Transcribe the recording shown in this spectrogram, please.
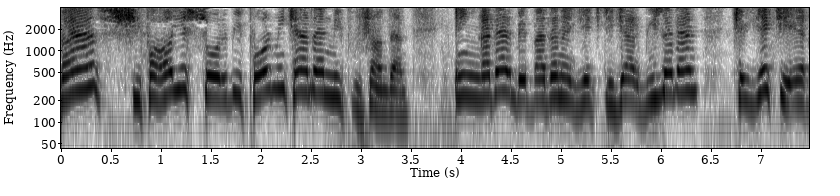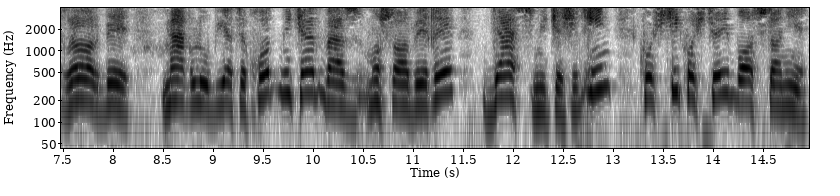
و شیفه های سربی پر می‌کردن میپوشاندن. اینقدر به بدن یکدیگر می‌زدن که یکی اقرار به مغلوبیت خود می‌کرد و از مسابقه دست می‌کشید. این کشتی کشتی باستانیه.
